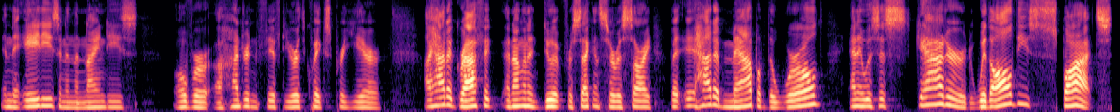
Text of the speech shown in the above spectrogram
in the 80s and in the 90s, over 150 earthquakes per year. I had a graphic, and I'm going to do it for second service, sorry, but it had a map of the world, and it was just scattered with all these spots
